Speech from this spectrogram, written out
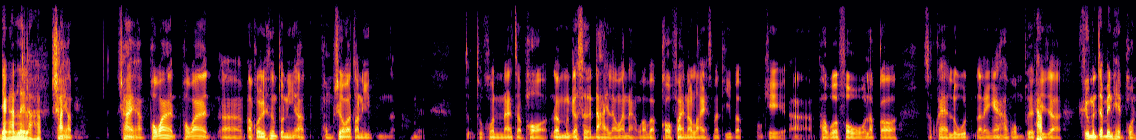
อย่างนั้นเลยเหรอครับ ใช่ครับ ใช่ครับ เพราะว่าเพราะว่าเอ่ออัลกอริทึมตัวนี้อะผมเชื่อว่าตอนนี้ทุทุกคนน่าจะพอแล้วมันก็เสิร์ชได้แล้วอะนะว่าแบบเขา finalize มาที่แบบโอเคอ่า power 4แล้วก็ square root อะไรเงี้ยครับผมเพื่อครับที่จะคือมันจะเป็นเหตุผล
